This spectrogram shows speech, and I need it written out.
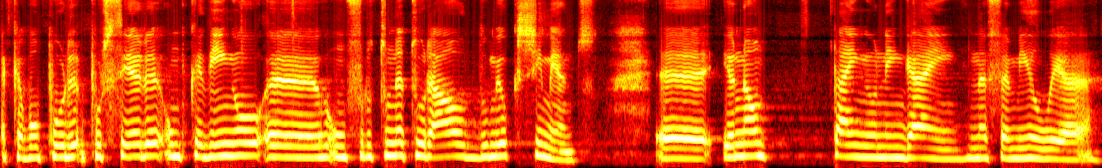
acabou por, por ser um bocadinho uh, um fruto natural do meu crescimento. Uh, eu não tenho ninguém na família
